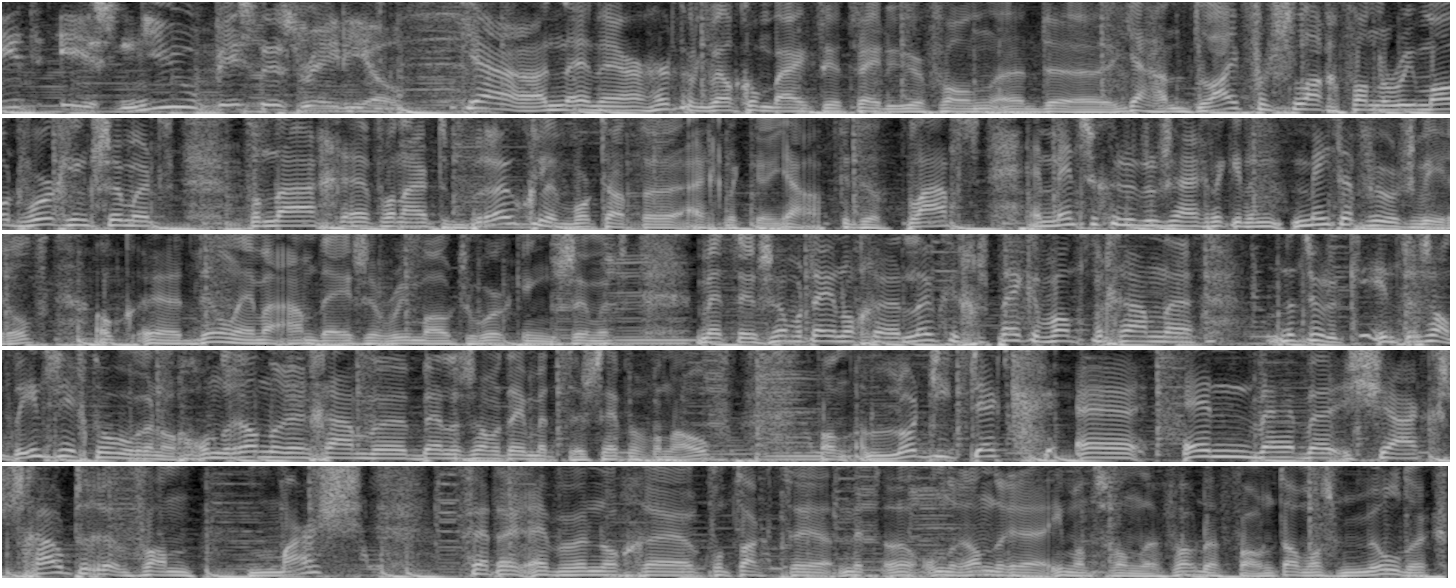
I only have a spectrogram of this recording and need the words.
Dit is Nieuw Business Radio. Ja, en, en eh, hartelijk welkom bij het eh, tweede uur van eh, de, ja, het live verslag van de Remote Working Summit. Vandaag vanuit Breukelen wordt dat eigenlijk, ja, vindt dat plaats. En mensen kunnen dus eigenlijk in een metaverse wereld ook deelnemen aan deze Remote Working Summit. Met zometeen nog leuke gesprekken, want we gaan natuurlijk interessante inzichten horen nog. Onder andere gaan we bellen zometeen met Stefan van Hoof van Logitech. En we hebben Sjaak Schouteren van Mars. Verder hebben we nog eh, contact eh, met eh, onder andere iemand van Vodafone, Thomas Mulder.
